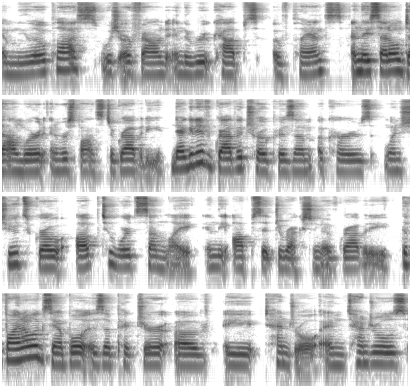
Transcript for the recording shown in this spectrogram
amyloplasts, which are found in the root caps of plants, and they settle downward in response to gravity. Negative gravitropism occurs when shoots grow up towards sunlight in the opposite direction of gravity. The final example is a picture of a tendril, and tendrils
